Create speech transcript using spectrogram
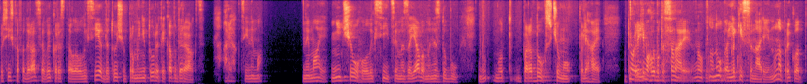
Російська Федерація використала Олексія для того, щоб промоніторити, яка буде реакція. А реакції нема. Немає. Нічого Олексій цими заявами не здобув. От парадокс в чому полягає. От Ну, які могли бути сценарії? Ну, Ну, ну а які сценарії? Ну, наприклад,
